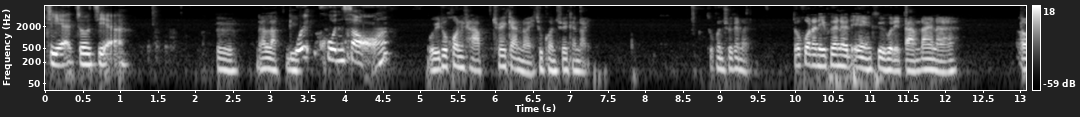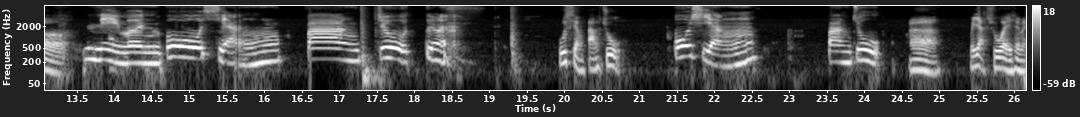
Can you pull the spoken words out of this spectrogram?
เจียโจเจีย เออ น่ารักดี อุ้ยคูณสอง อุ้ยทุกคนครับ ช่วยกันหน่อย ทุกคนช่วยกันหน่อย ทุกคนช่วยกันหน่อย ทุกคนอันนี้เพื่อนเนิร์ดเองคือกดติดตามได้นะ เออ 你们不想帮助对吗？ อู้เสียงปักูเฉียงปัอ่า ไม่อยากช่วยใช่ไหม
